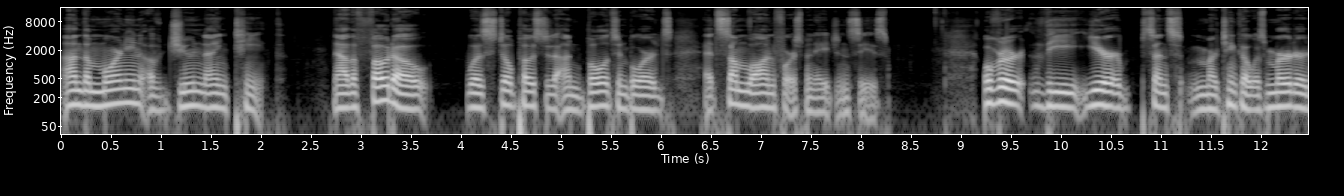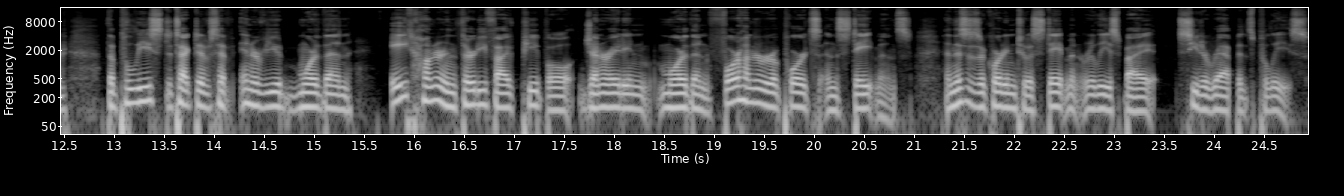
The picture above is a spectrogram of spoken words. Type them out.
on the morning of June 19th. Now, the photo was still posted on bulletin boards at some law enforcement agencies. Over the year since Martinko was murdered, the police detectives have interviewed more than 835 people, generating more than 400 reports and statements. And this is according to a statement released by Cedar Rapids Police.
